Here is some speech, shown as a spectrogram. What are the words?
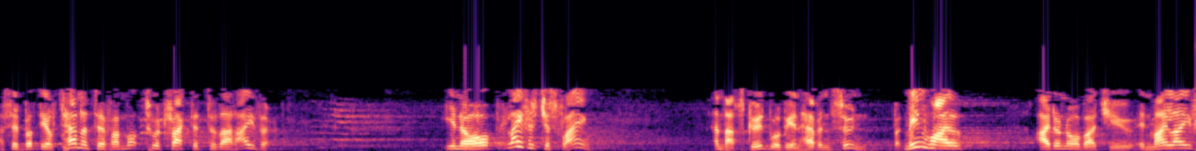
I said, but the alternative, I'm not too attracted to that either. You know, life is just flying. And that's good. We'll be in heaven soon. But meanwhile, I don't know about you. In my life,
